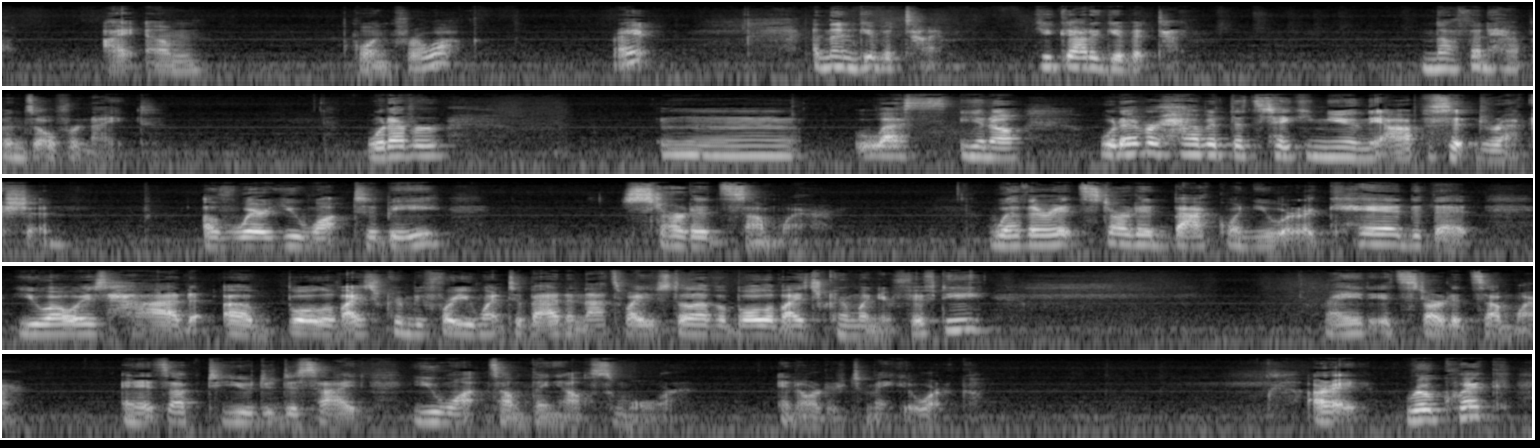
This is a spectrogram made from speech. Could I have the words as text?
I am going for a walk, right? And then give it time. You got to give it time. Nothing happens overnight. Whatever, mm, less, you know, whatever habit that's taking you in the opposite direction of where you want to be started somewhere. Whether it started back when you were a kid that you always had a bowl of ice cream before you went to bed, and that's why you still have a bowl of ice cream when you're 50, right? It started somewhere. And it's up to you to decide you want something else more in order to make it work. All right, real quick,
